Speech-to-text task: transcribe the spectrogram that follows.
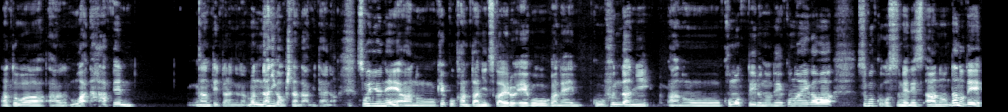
あとは、What happened? なんて言ったらいいんだろう、まあ、何が起きたんだみたいなそういうねあの結構簡単に使える英語がねこうふんだんにあのこもっているのでこの映画はすごくおすすめです。あのなので、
